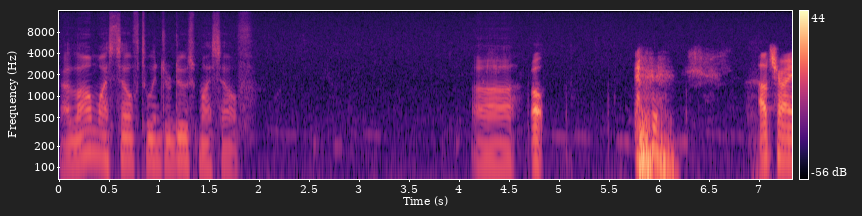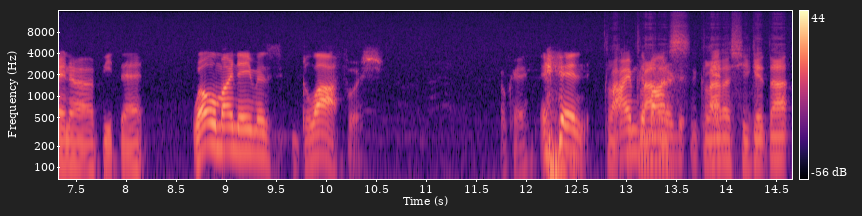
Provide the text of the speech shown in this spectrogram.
allow myself to introduce myself. Uh, oh. I'll try and uh, beat that. Well, my name is Glafush. Okay, and Gla- I'm the monitor. Gladys, you get that?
